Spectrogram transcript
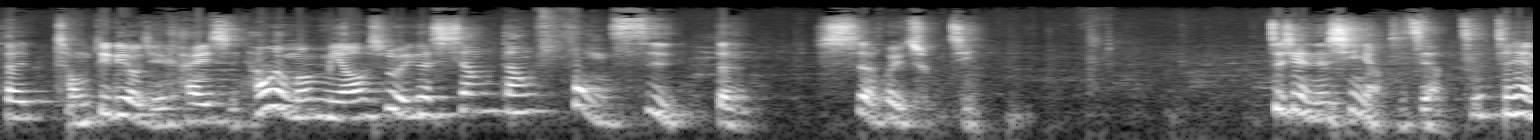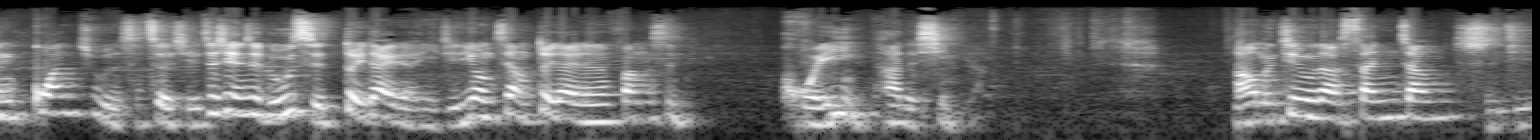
在从第六节开始，他为我们描述一个相当讽刺的社会处境。这些人的信仰是这样子，这些人关注的是这些，这些人是如此对待人，以及用这样对待人的方式回应他的信仰。然后我们进入到三章十节。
